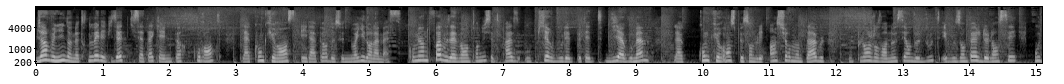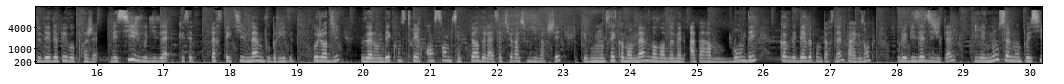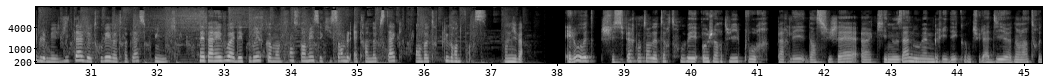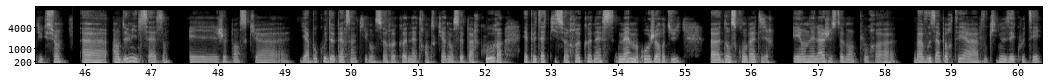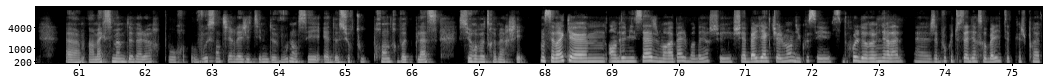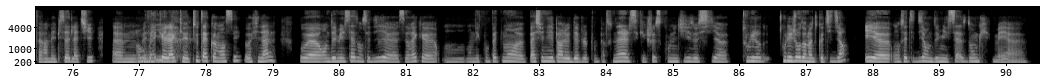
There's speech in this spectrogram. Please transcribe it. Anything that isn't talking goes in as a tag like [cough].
Bienvenue dans notre nouvel épisode qui s'attaque à une peur courante, la concurrence et la peur de se noyer dans la masse. Combien de fois vous avez entendu cette phrase ou pire vous l'êtes peut-être dit à vous-même, la concurrence peut sembler insurmontable, vous plonge dans un océan de doutes et vous empêche de lancer ou de développer vos projets. Mais si je vous disais que cette perspective même vous bride Aujourd'hui, nous allons déconstruire ensemble cette peur de la saturation du marché et vous montrer comment même dans un domaine apparemment bondé, comme le développement personnel par exemple, ou le business digital, il est non seulement possible mais vital de trouver votre place unique. Préparez-vous à découvrir comment transformer ce qui semble être un obstacle en votre plus grande force. On y va. Hello Aude, je suis super contente de te retrouver aujourd'hui pour parler d'un sujet euh, qui nous a nous-mêmes bridés, comme tu l'as dit euh, dans l'introduction, euh, en 2016. Et je pense qu'il y a beaucoup de personnes qui vont se reconnaître, en tout cas dans ce parcours, et peut-être qui se reconnaissent même aujourd'hui dans ce qu'on va dire. Et on est là justement pour bah, vous apporter à vous qui nous écoutez un maximum de valeur pour vous sentir légitime de vous lancer et de surtout prendre votre place sur votre marché. C'est vrai qu'en 2016, je me rappelle, bon d'ailleurs je suis, je suis, à Bali actuellement, du coup c'est drôle de revenir là. J'ai beaucoup de choses à dire sur Bali, peut-être que je pourrais faire un épisode là-dessus. Oh mais c'est vrai que là que tout a commencé au final, où en 2016 on s'est dit, c'est vrai qu'on on est complètement passionné par le développement personnel, c'est quelque chose qu'on utilise aussi tous, les jours, dans notre quotidien. Et on s'était dit en 2016 donc, mais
